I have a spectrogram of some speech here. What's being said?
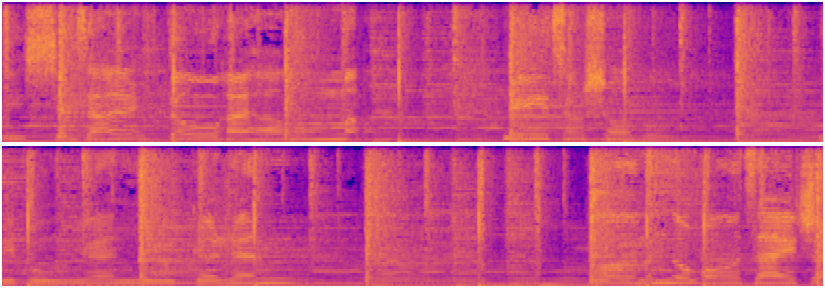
你现在都还好吗？你曾说过，你不愿一个人。我们都活在这个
